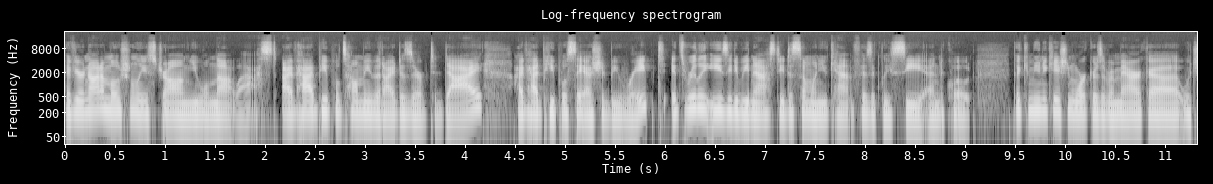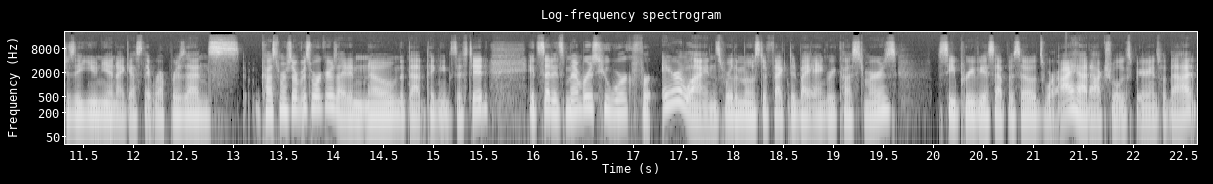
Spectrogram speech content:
if you're not emotionally strong, you will not last. I've had people tell me that I deserve to die. I've had people say I should be raped. It's really easy to be nasty to someone you can't physically see, end quote. The Communication Workers of America, which is a union, I guess, that represents customer service workers. I didn't know that that thing existed. It said its members who work for airlines were the most affected by angry customers. See previous episodes where I had actual experience with that.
